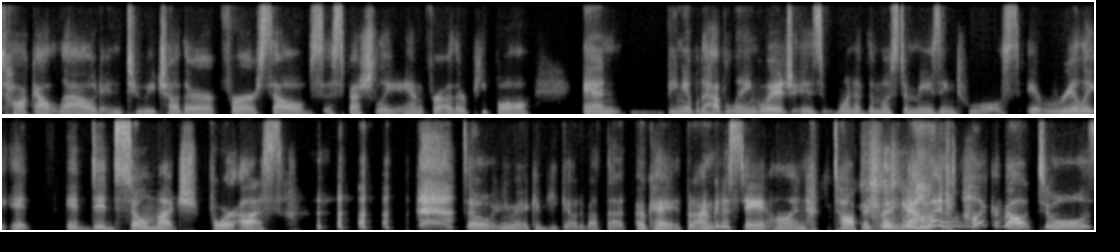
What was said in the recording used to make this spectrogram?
talk out loud and to each other for ourselves, especially and for other people. And being able to have language is one of the most amazing tools. It really it it did so much for us. so anyway, I could geek out about that. Okay, but I'm going to stay on topic right now and talk about tools.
